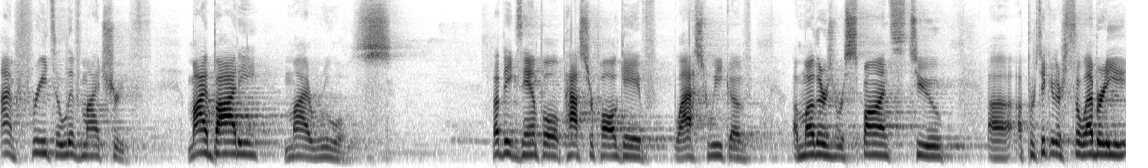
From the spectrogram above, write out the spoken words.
I'm free to live my truth. My body, my rules. About the example Pastor Paul gave last week of a mother's response to uh, a particular celebrity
